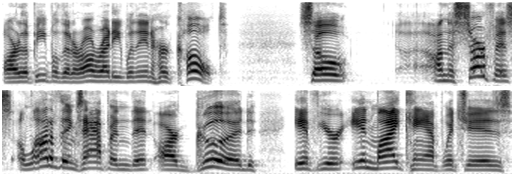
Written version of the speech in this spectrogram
are the people that are already within her cult. So on the surface, a lot of things happen that are good if you're in my camp, which is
